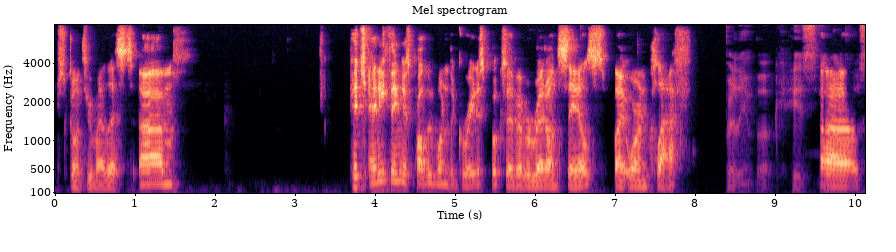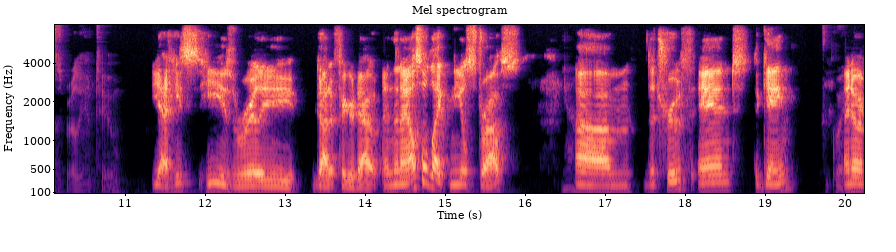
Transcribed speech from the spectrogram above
just going through my list. Um, Pitch Anything is probably one of the greatest books I've ever read on sales by Oren Klaff. brilliant book. His Uh, is brilliant too. Yeah, he's he's really got it figured out. And then I also like Neil Strauss, Yeah, um, The Truth and The Game. great I know.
